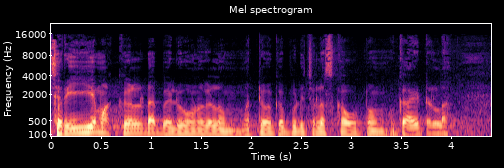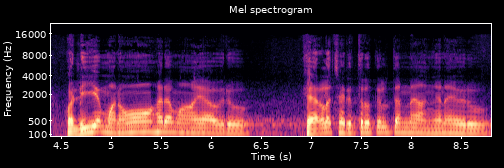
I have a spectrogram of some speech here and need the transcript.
ചെറിയ മക്കളുടെ ബലൂണുകളും മറ്റുമൊക്കെ പിടിച്ചുള്ള സ്കൗട്ടും ഒക്കെ ആയിട്ടുള്ള വലിയ മനോഹരമായ ഒരു കേരള ചരിത്രത്തിൽ തന്നെ അങ്ങനെ ഒരു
